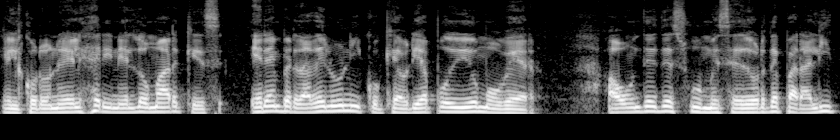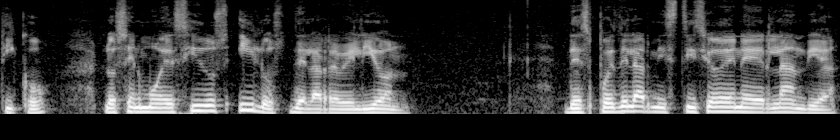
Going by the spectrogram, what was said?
el coronel Gerineldo Márquez era en verdad el único que habría podido mover, aún desde su mecedor de paralítico, los enmohecidos hilos de la rebelión. Después del armisticio de Neerlandia,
